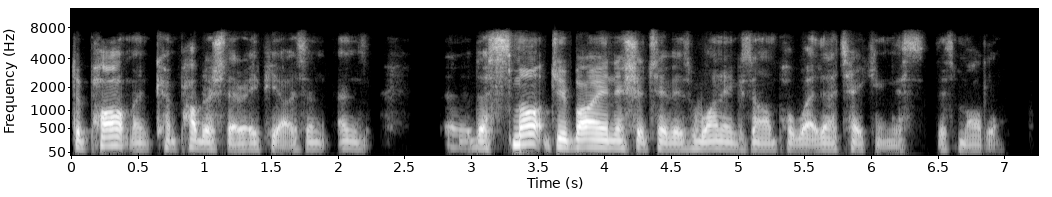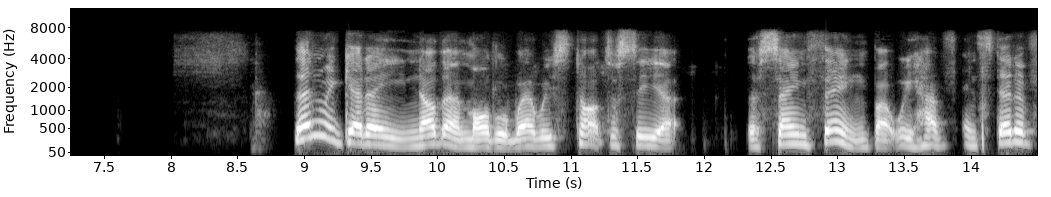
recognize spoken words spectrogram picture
department can publish their apis and, and uh, the Smart Dubai initiative is one example where they're taking this, this model. Then we get another model where we start to see a, the same thing, but we have instead of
